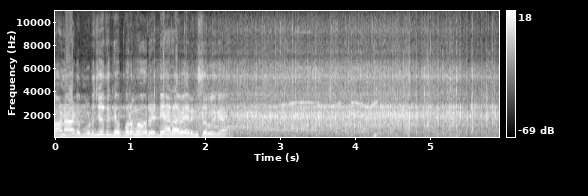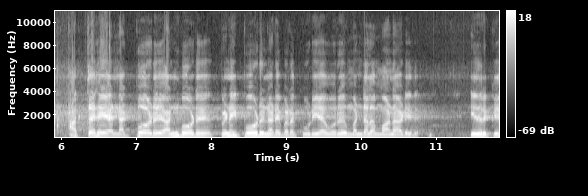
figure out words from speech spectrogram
மாநாடு முடிஞ்சதுக்கு அப்புறமா ஒரு ரெட்டியாராகவே இருக்க சொல்லுங்க. அத்தகைய நட்போடு அன்போடு பிணைப்போடு நடைபெறக்கூடிய ஒரு மண்டல மாநாடு இது. இதற்கு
